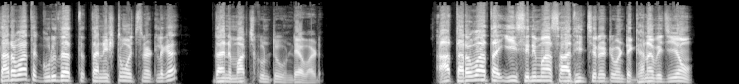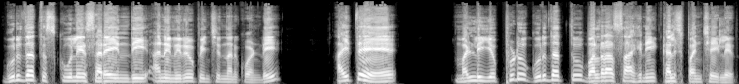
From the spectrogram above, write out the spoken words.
తర్వాత గురుదత్ తనిష్టం వచ్చినట్లుగా దాన్ని మార్చుకుంటూ ఉండేవాడు. ఆ తర్వాత ఈ సినిమా సాధించినటువంటి ఘన విజయం గురుదత్ స్కూలే సరైంది అని నిరూపించిందనుకోండి అయితే మళ్ళీ ఎప్పుడూ గురుదత్తు బలరాసాహిని కలిసి పనిచేయలేదు.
